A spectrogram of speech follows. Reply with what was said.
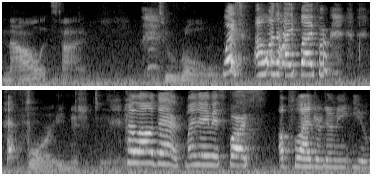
Now it's time to roll Wait, I want to high five her. for initiative. Hello there. My name is Sparks. A pleasure to meet you.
